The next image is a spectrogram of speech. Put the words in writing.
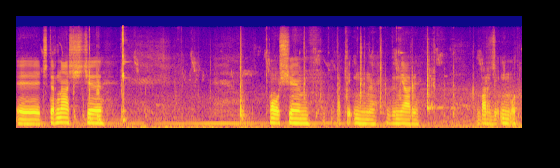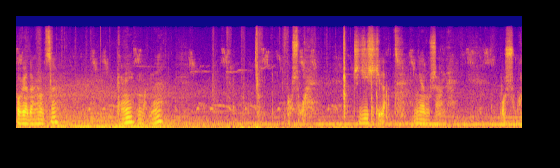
yy, 14, 8, takie inne wymiary, bardziej im odpowiadające. Ok, mamy. Poszło. 30 lat, nieruszane. Poszło.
